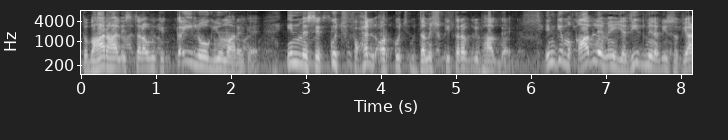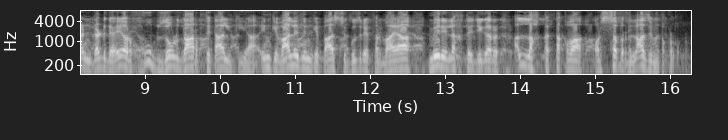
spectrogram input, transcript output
تو بہرحال اس طرح ان کے کئی لوگ یوں مارے گئے۔ ان میں سے کچھ فحل اور کچھ دمشق کی طرف بھی بھاگ گئے۔ ان کے مقابلے میں یزید بن نبی سفیان ڈٹ گئے اور خوب زوردار قتال کیا۔ ان کے والد ان کے پاس سے گزرے فرمایا، میرے لخت جگر، اللہ کا تقوی اور صبر لازم پکڑو۔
